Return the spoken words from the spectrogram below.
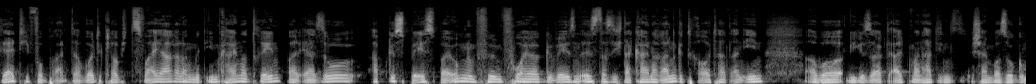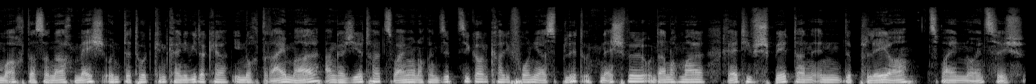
relativ verbrannt. Da wollte, glaube ich, zwei Jahre lang mit ihm keiner drehen, weil er so abgespaced bei irgendeinem Film vorher gewesen ist, dass sich da keiner rangetraut hat an ihn. Aber wie gesagt, Altmann hat ihn scheinbar so gemacht, dass er nach Mech und Der Tod kennt keine Wiederkehr ihn noch dreimal engagiert hat. Zweimal noch in 70ern, California Split und Nashville und dann nochmal relativ spät dann in The Player 92.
